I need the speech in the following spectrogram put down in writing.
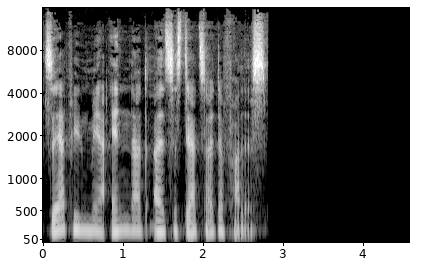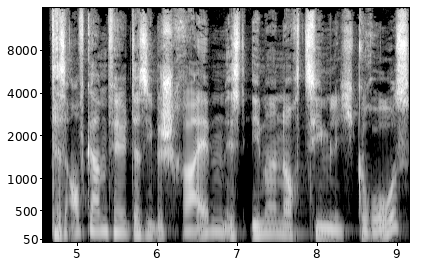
sehr viel mehr ändert, als es derzeit der Fall ist. Das Aufgabenfeld, das Sie beschreiben, ist immer noch ziemlich groß.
